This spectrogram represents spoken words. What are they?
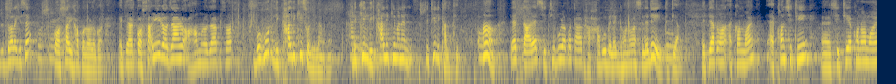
যুদ্ধ লাগিছে? কছাৰীসকলৰ লগত। এতিয়া কছাৰী ৰজা আৰু আহোম ৰজাৰ পিছত বহুত লিখা লিখি চলিলে মানে। লিখি লিখা লিখি মানে চিঠি লিখা লিখি হাঁ তাৰে চিঠিবোৰ আকৌ তাৰ ভাষাবোৰ বেলেগ ধৰণৰ আছিলে দেই তেতিয়া। এতিয়া তোমাৰ এখন মই এখন চিঠি চিঠি এখনৰ মই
